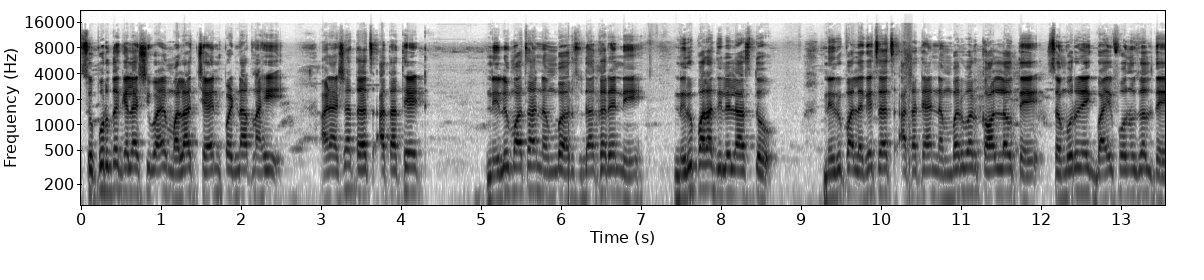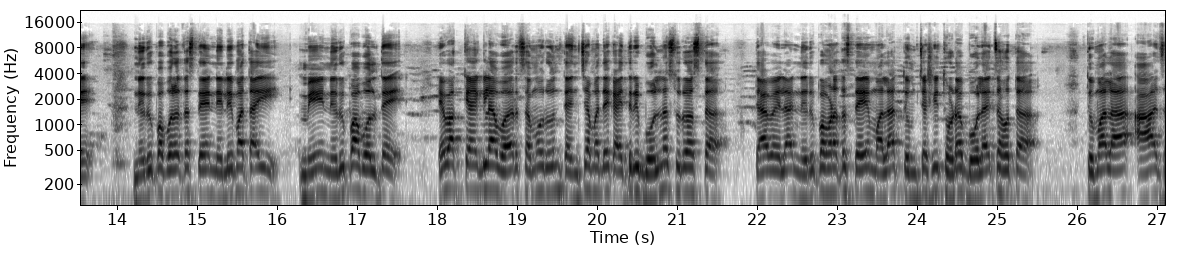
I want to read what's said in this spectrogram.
सुपूर्द केल्याशिवाय मला चैन पडणार नाही. आणि अशातच आता थेट निलुमाचा नंबर सुधाकर यांनी निरुपाला दिलेला असतो. निरुपा लगेचच आता त्या नंबरवर कॉल लावते. समोरून एक बाई फोन उचलते. निरुपा बोलत असते निलिमाताई मी निरुपा बोलते. हे वाक्य ऐकल्यावर समोरून त्यांच्यामध्ये काहीतरी बोलणं सुरू असतं. त्यावेळेला निरुपा म्हणत असते मला तुमच्याशी थोडं बोलायचं होतं. तुम्हाला आज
